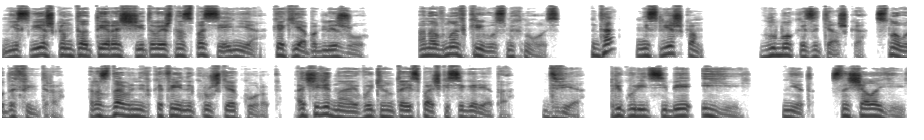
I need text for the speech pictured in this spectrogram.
«Не слишком-то ты рассчитываешь на спасение, как я погляжу». Она вновь криво усмехнулась. «Да, не слишком». Глубокая затяжка, снова до фильтра раздавленный в кофейной кружке окурок, очередная вытянутая из пачки сигарета. Две. Прикурить себе и ей. Нет, сначала ей.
